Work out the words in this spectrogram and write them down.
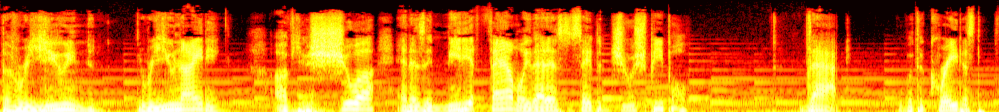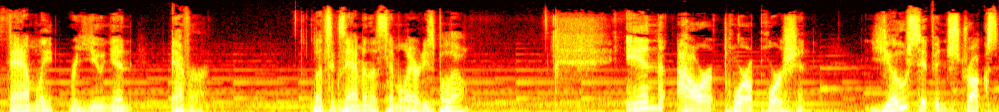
The reunion, the reuniting of Yeshua and his immediate family, that is to say, the Jewish people. That will be the greatest family reunion ever. Let's examine the similarities below. In our Torah portion, Yosef instructs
